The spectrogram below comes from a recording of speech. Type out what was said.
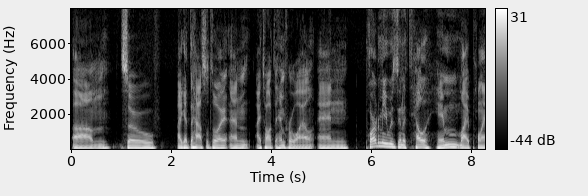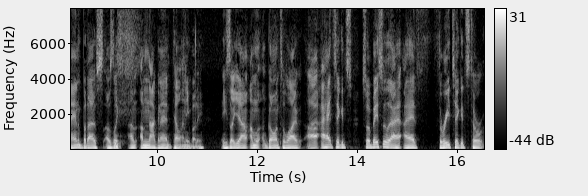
Um, so I get the Hasseltoy and I talked to him for a while. And part of me was going to tell him my plan, but I was, I was like, I'm, I'm not going to tell anybody. He's like, yeah, I'm going to live. I, I had tickets. So basically, I, I had three tickets to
